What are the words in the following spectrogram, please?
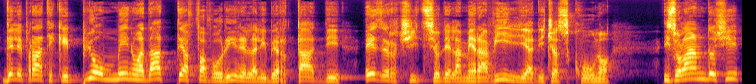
delle pratiche più o meno adatte a favorire la libertà di esercizio della meraviglia di ciascuno. Isolandoci,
